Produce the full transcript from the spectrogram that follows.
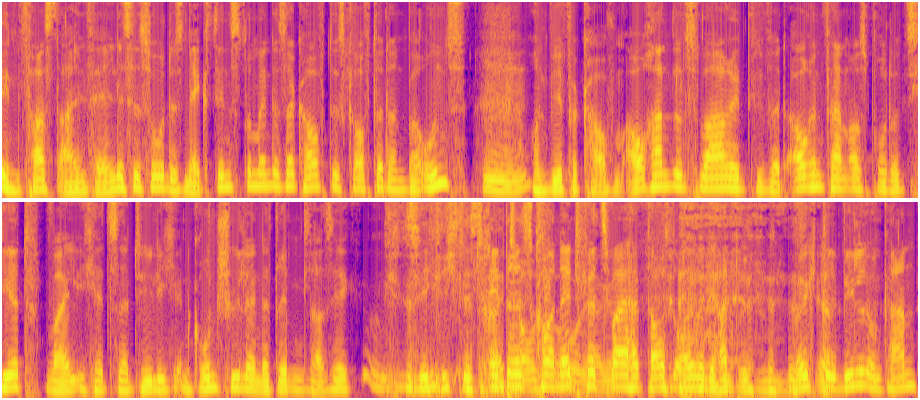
in fast allen Fällen ist es so, das nächste Instrument, das er kauft, das kauft er dann bei uns. Mhm. Und wir verkaufen auch Handelsware, die wird auch in Fernost produziert, weil ich jetzt natürlich einen Grundschüler in der dritten Klasse nicht das Endres Kornett für zweieinhalbtausend Euro in die Hand drücken möchte, ja. will und kann.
